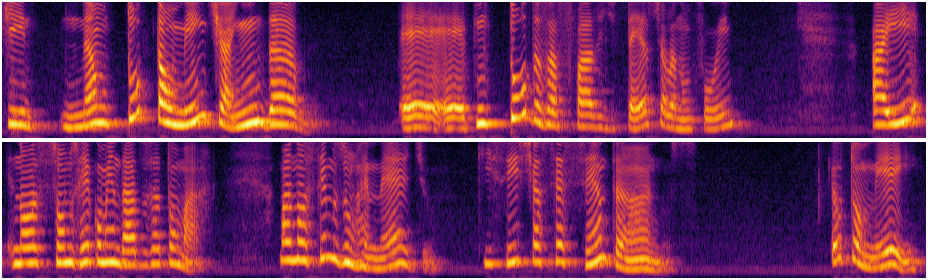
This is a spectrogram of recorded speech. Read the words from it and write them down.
que não totalmente ainda é, é, com todas as fases de teste, ela não foi. aí nós somos recomendados a tomar. Mas nós temos um remédio que existe há 60 anos. Eu tomei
